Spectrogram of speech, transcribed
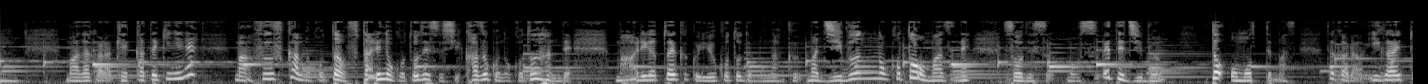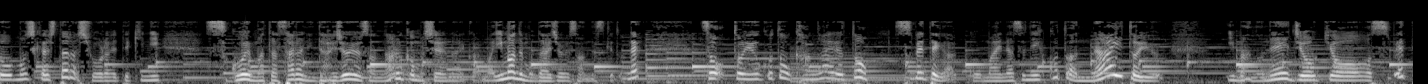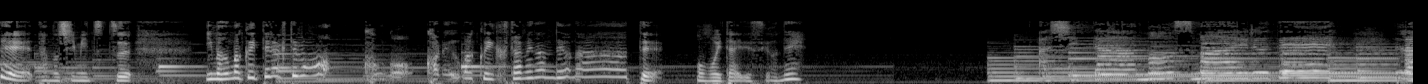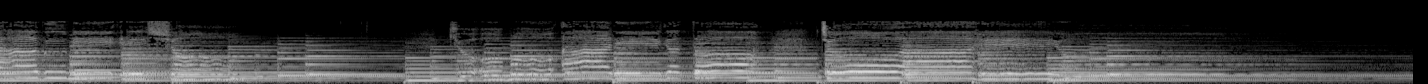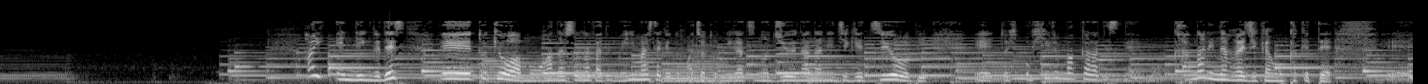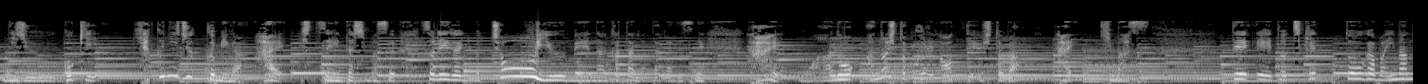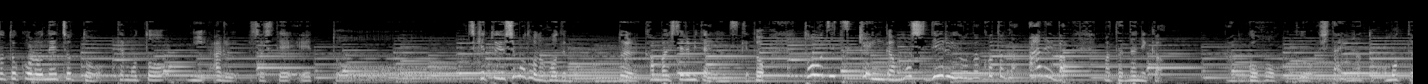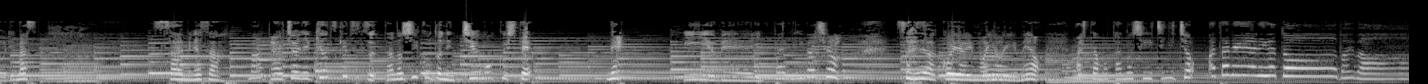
まあだから結果的にね、まあ夫婦間のことは二人のことですし、家族のことなんで、周りがとやかく言うことでもなく、まあ自分のことをまずね、そうです。もうすべて自分と思ってます。だから意外ともしかしたら将来的にすごいまたさらに大女優さんになるかもしれないから、まあ今でも大女優さんですけどね。そう、ということを考えると、すべてがこうマイナスに行くことはないという、今のね、状況をすべて楽しみつつ、今うまくいってなくても、今後これうまくいくためなんだよなーって思いたいですよね。明日もスマイルでラブミーション今日もありがとうエンディングです。えーと、今日はもうお話の中でも言いましたけど、まあちょっと2月の17日月曜日、えーと、お昼間からですね、もうかなり長い時間をかけて、えー、25期、120組が、はい、出演いたします。それ以外にも超有名な方々がですね、はい、もうあの、あの人来るの？っていう人が、はい、来ます。で、えっ、ー、と、チケットが、まあ、今のところね、ちょっと手元にある。そして、えっ、ー、と、チケット吉本の方でもどうやら完売してるみたいなんですけど、当日券がもし出るようなことがあれば、また何かあの、ご報告をしたいなと思っております。さあ皆さん、まあ体調に気をつけつつ楽しいことに注目して、ね、いい夢いっぱい見ましょう。それでは今宵も良い夢を、明日も楽しい一日を。またね、ありがとうバイバーイ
